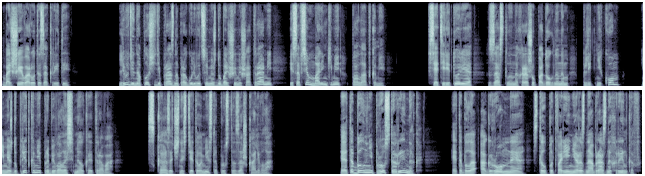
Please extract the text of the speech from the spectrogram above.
Большие ворота закрыты. Люди на площади праздно прогуливаются между большими шатрами и совсем маленькими палатками. Вся территория застлана хорошо подогнанным плетником, и между плитками пробивалась мелкая трава. Сказочность этого места просто зашкаливала. Это был не просто рынок. Это было огромное столпотворение разнообразных рынков,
